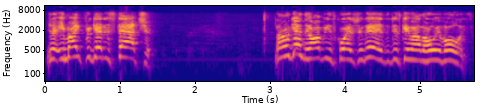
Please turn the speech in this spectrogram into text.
You know, he might forget his stature. Now again, the obvious question is, it just came out of the Holy of Holies.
